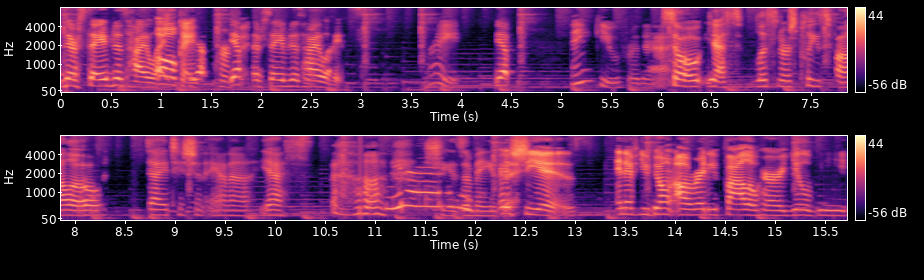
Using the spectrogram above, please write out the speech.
They're saved as highlights. Oh, okay, Yep, perfect. yep, they're saved as highlights. Right. Yep. Thank you for that. So, yes, listeners, please follow dietitian Anna. Yes. she is amazing. Yes, she is. And if you don't already follow her, you'll be,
